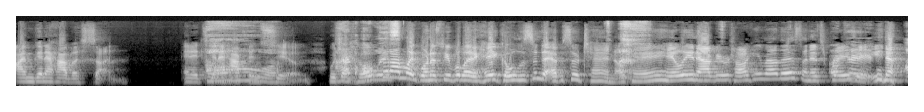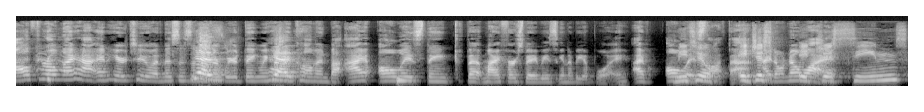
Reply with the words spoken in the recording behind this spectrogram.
I'm gonna have a son and it's gonna oh, happen soon. Which I've i hope always... that I'm like one of those people that hey, go listen to episode 10. Okay. Haley and Abbie were talking about this and it's crazy. Okay, you know? I'll throw my hat in here too, and this is another yes, weird thing we have yes. in common, but I always think that my first baby is gonna be a boy. I've always thought that. It just I don't know it why. It just seems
